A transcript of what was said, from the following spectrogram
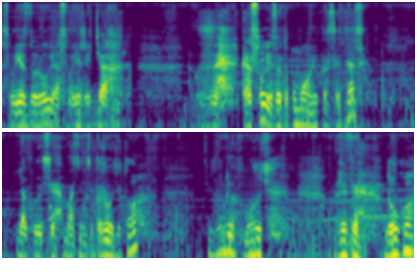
своє здоров'я, своє життя з красою за допомогою краси теж, дякуючи матінці природі, то ці люди можуть жити довго,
